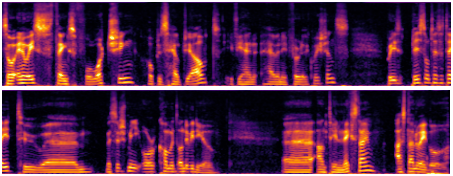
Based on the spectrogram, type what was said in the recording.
so anyways, thanks for watching. Hope this helped you out. If you have any further questions, please please don't hesitate to um, message me or comment on the video. Uh, until next time, hasta luego.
